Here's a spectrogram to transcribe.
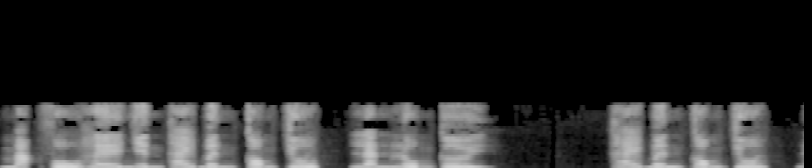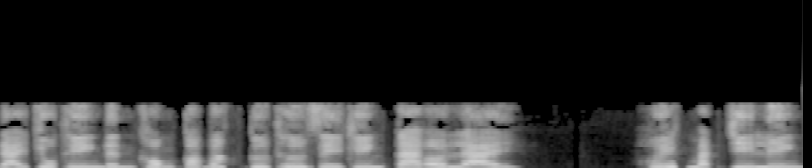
Mặt vũ hề nhìn Thái Bình công chúa, lạnh lùng cười. Thái Bình công chúa, Đại Chu Thiên Đình không có bất cứ thứ gì khiến ta ở lại. Huyết mạch chi liên.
